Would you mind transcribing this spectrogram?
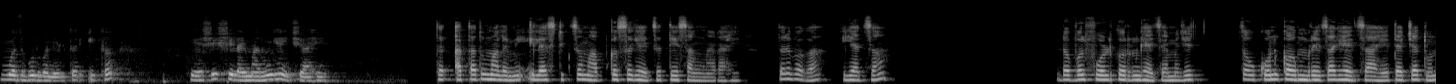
मजबूत बनेल. तर इथं ही अशी शिलाई मारून घ्यायची आहे. तर आता तुम्हाला मी इलॅस्टिकचं माप कसं घ्यायचं ते सांगणार आहे. तर बघा याचा डबल फोल्ड करून घ्यायचा आहे. म्हणजे चौकोन कमरेचा घ्यायचा आहे. त्याच्यातून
